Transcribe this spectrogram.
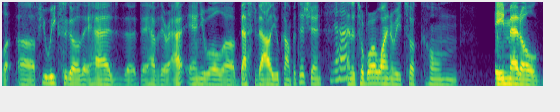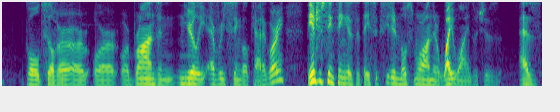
a few weeks ago they had the, they have their a- annual uh, best value competition, Uh-huh. and the Tabor Winery took home a medal, gold, silver, or, or or bronze in nearly every single category. The interesting thing is that they succeeded most more on their white wines, which is as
